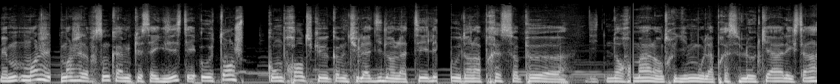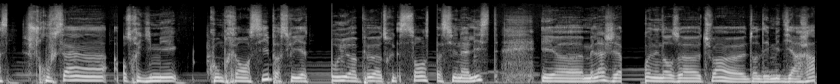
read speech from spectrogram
Mais moi, j'ai, moi, j'ai l'impression quand même que ça existe. Et autant je comprends que, comme tu l'as dit, dans la télé ou dans la presse un peu euh, dite normale, entre guillemets, ou la presse locale, etc., je trouve ça, entre guillemets, compréhensible parce qu'il y a toujours eu un peu un truc sensationnaliste. Et, euh, mais là, j'ai qu'on est dans, un, tu vois, euh, dans des médias rap,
